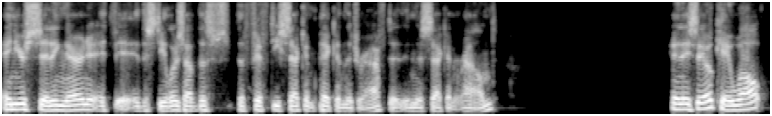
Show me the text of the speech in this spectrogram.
And you're sitting there, and it, it, the Steelers have this, the 52nd pick in the draft in the second round. And they say, okay, well,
